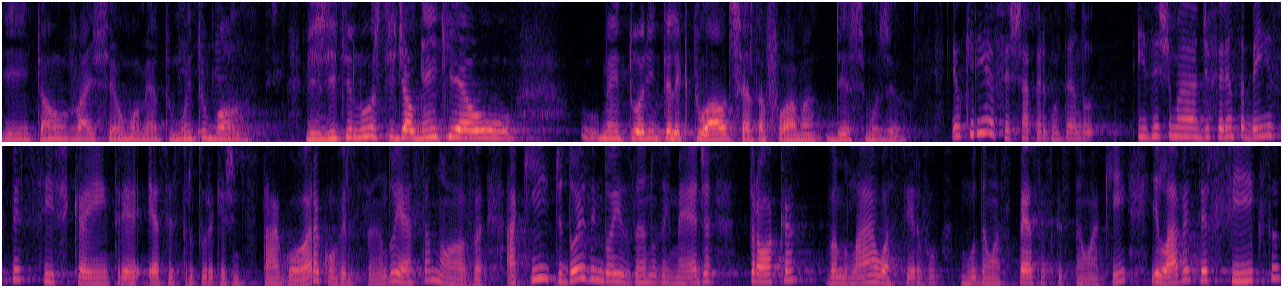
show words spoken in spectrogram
e então vai ser um momento muito Visita bom. Ilustre. Visita ilustre de alguém que é o, o mentor intelectual, de certa forma, desse museu. Eu queria fechar perguntando Existe uma diferença bem específica entre essa estrutura que a gente está agora conversando e essa nova. Aqui, de dois em dois anos, em média, troca vamos lá, o acervo mudam as peças que estão aqui e lá vai ser fixo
